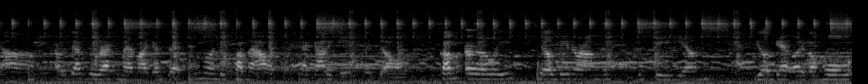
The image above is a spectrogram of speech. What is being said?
um, I would definitely recommend, like I said, anyone to come out, check out a game in the dome. Come early, tailgate around the, the stadium. You'll get like a whole,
